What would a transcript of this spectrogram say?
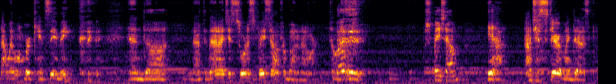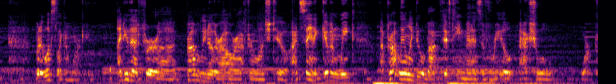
That way Lumbergh can't see me. and uh, after that, I just sort of space out for about an hour. Till I'm finished. Space out. Yeah, I just stare at my desk. But it looks like I'm working. I do that for uh, probably another hour after lunch, too. I'd say in a given week, I probably only do about 15 minutes of real, actual work.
